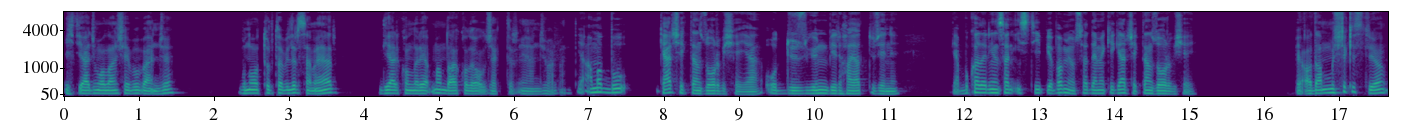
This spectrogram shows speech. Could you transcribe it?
ihtiyacım olan şey bu bence. Bunu oturtabilirsem eğer diğer konuları yapmam daha kolay olacaktır inancı var bende. Ya ama bu gerçekten zor bir şey ya. O düzgün bir hayat düzeni. Ya bu kadar insan isteyip yapamıyorsa demek ki gerçekten zor bir şey. Bir adammışlık istiyor.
